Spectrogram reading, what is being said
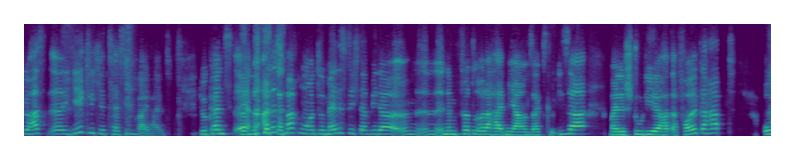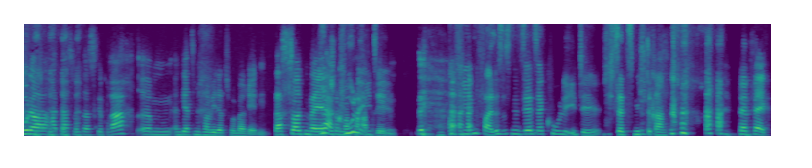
Du hast äh, jegliche Testfreiheit. Du kannst ähm, Ja. alles machen und du meldest dich dann wieder ähm, in, in einem Viertel oder halben Jahr und sagst, Luisa, meine Studie hat Erfolg gehabt oder hat das und das gebracht ähm, und jetzt müssen wir wieder drüber reden. Das sollten wir jetzt Ja, schon coole mal Idee. Auf jeden Fall. Das ist eine sehr, sehr coole Idee. Ich setze mich dran. Perfekt.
